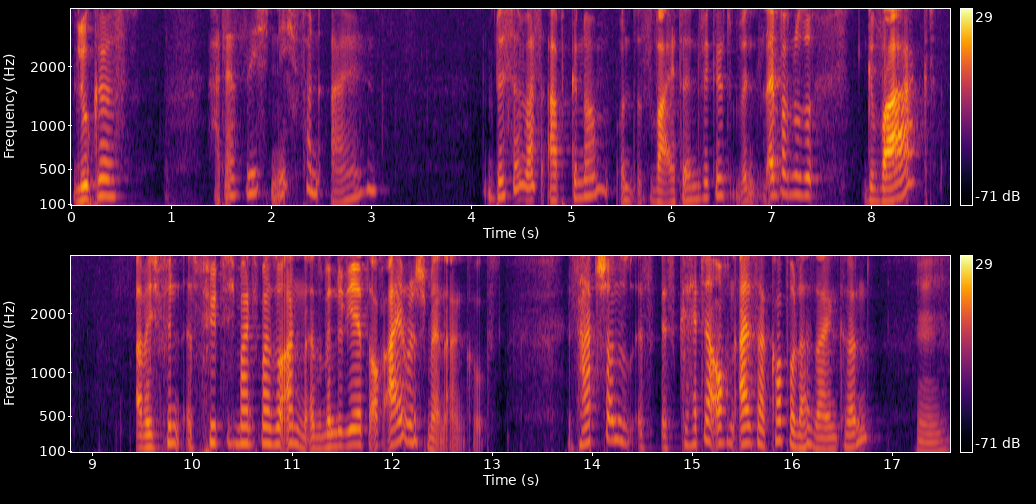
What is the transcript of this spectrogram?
Lucas, hat er sich nicht von allen ein bisschen was abgenommen und es weiterentwickelt? Wenn, einfach nur so gewagt, aber ich finde, es fühlt sich manchmal so an. Also wenn du dir jetzt auch Irishman anguckst, es hat schon, es, es hätte auch ein alter Coppola sein können, Hm.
